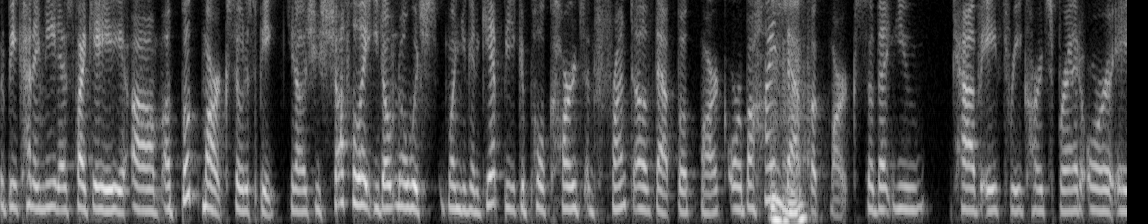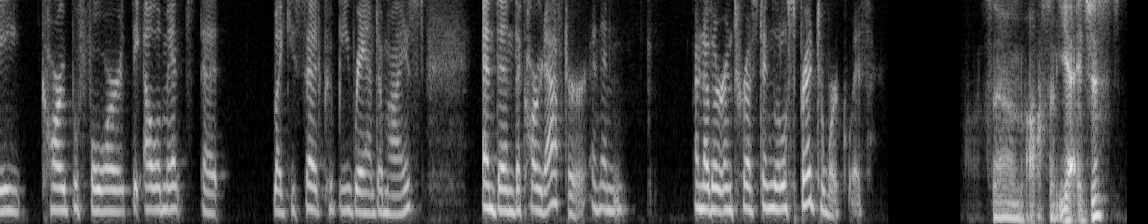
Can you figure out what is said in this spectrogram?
would be kind of neat as like a um, a bookmark, so to speak. You know, as you shuffle it, you don't know which one you're going to get, but you could pull cards in front of that bookmark or behind Mm-hmm. that bookmark, so that you have a three card spread or a card before the element that, like you said, could be randomized, and then the card after, and then another interesting little spread to work with. Awesome, awesome. Yeah, it's just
